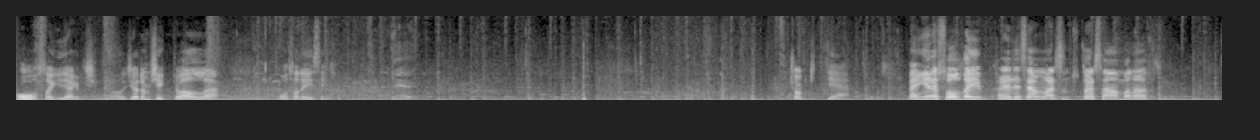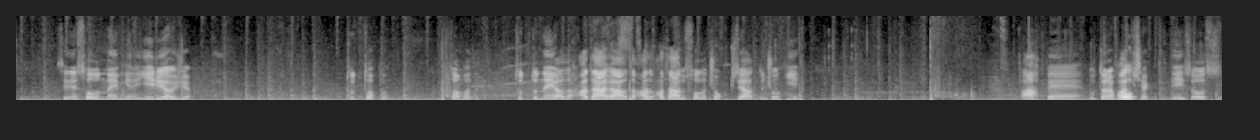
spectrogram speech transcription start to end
Of. Olsa giderdi şimdi. Canım çekti valla. Olsa da yesek. Çok gitti ya. Ben yine soldayım. Kalede sen varsın tutarsan bana at. Senin solundayım yine. Geliyor hocam. Tut topu. Tutamadın. Tuttun eyvallah. At abi at, at, at abi sola. Çok güzel attın. Çok iyi. Ah be. Bu tarafa Olsun. atacak. Neyse olsun.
